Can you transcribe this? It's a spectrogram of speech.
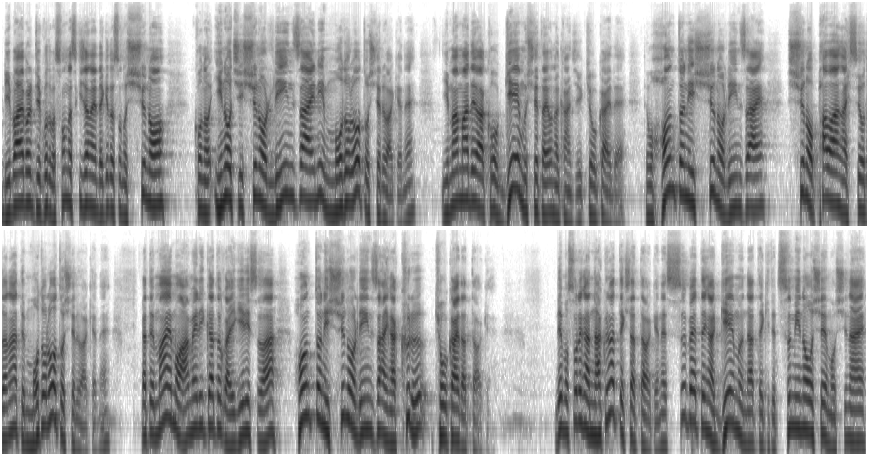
リバイバルという言葉そんな好きじゃないんだけどその主のこの命主の臨在に戻ろうとしてるわけね。今まではこうゲームしてたような感じ、教会で。でも本当に主の臨在、主のパワーが必要だなって戻ろうとしてるわけね。だって前もアメリカとかイギリスは本当に主の臨在が来る教会だったわけ。でもそれがなくなってきちゃったわけね。すべてがゲームになってきて、罪の教えもしない、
